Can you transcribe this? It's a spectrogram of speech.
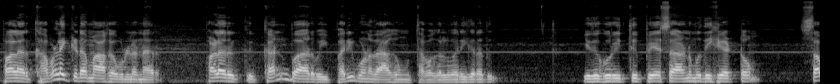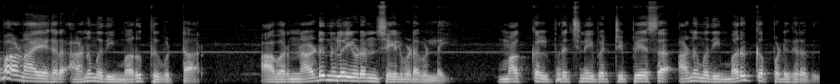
பலர் கவலைக்கிடமாக உள்ளனர். பலருக்கு கண் பார்வை பறிபோனதாகவும் தகவல் வருகிறது. இது குறித்து பேச அனுமதி கேட்டோம். சபாநாயகர் அனுமதி மறுத்து விட்டார். அவர் நடுநிலையுடன் செயல்படவில்லை. மக்கள் பிரச்சினை பற்றி பேச அனுமதி மறுக்கப்படுகிறது.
